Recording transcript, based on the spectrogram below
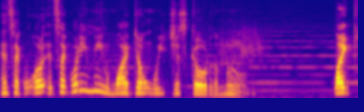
And it's like, what? It's like, what do you mean? Why don't we just go to the moon? Like,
